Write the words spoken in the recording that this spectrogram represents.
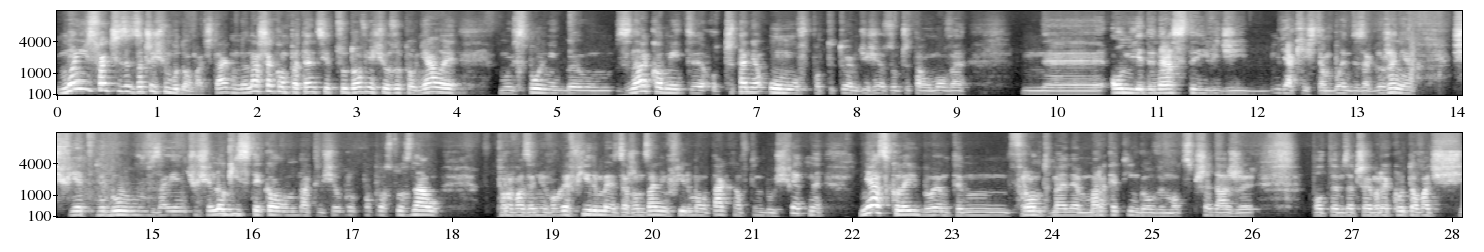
No i słuchajcie, zaczęliśmy budować. Tak? No nasze kompetencje cudownie się uzupełniały. Mój wspólnik był znakomity od czytania umów pod tytułem 10 osób czyta umowę. Mm, on 11 i widzi jakieś tam błędy, zagrożenia. Świetny był w zajęciu się logistyką, na tym się po prostu znał prowadzeniu w ogóle firmy, zarządzaniu firmą, tak, no w tym był świetny. Ja z kolei byłem tym frontmanem marketingowym od sprzedaży, potem zacząłem rekrutować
